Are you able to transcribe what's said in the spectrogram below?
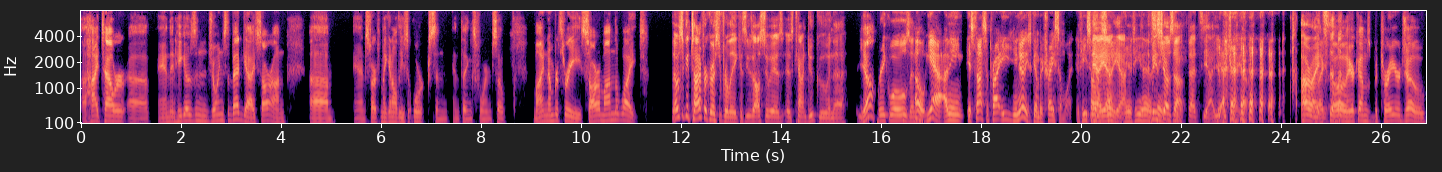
a high tower, uh, and then he goes and joins the bad guy Sauron, um, and starts making all these orcs and and things for him. So, my number three, Saruman the White. That was a good time for Christopher Lee because he was also as, as Count Dooku in the Yeah, prequels and oh yeah, I mean, it's not surprising. You know, he's going to betray someone if he's on Yeah, the yeah, scene. yeah. If he's in if the he scene. shows up, that's yeah, you're betrayed. yeah. All right. like so oh, here comes Betrayer Joe.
